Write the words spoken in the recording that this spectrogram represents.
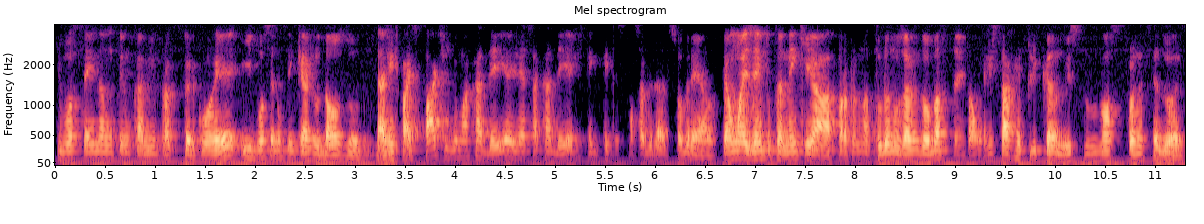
que você ainda não tem um caminho para percorrer e você não tem que ajudar os outros. A gente faz parte de uma cadeia e essa cadeia a gente tem que ter responsabilidade sobre ela. É um exemplo também que a própria Natura nos ajudou bastante. Então a gente está replicando isso nos nossos fornecedores.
